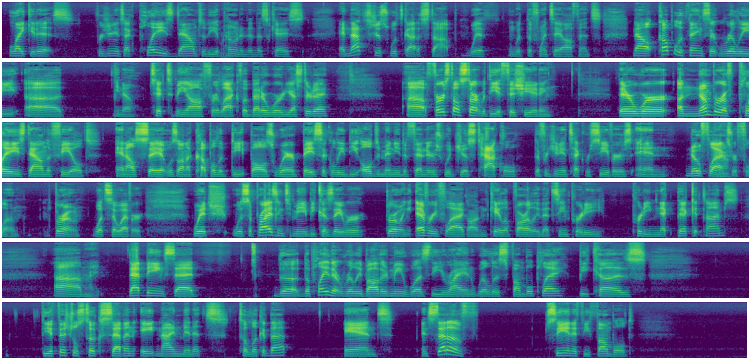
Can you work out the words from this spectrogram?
like it is. Virginia Tech plays down to the opponent in this case, and that's just what's got to stop with with the Fuente offense. Now, a couple of things that really, uh, you know, ticked me off, for lack of a better word, yesterday. Uh, first, I'll start with the officiating there were a number of plays down the field, and I'll say it was on a couple of deep balls where basically the Old Dominion defenders would just tackle the Virginia Tech receivers and no flags yeah. were flown, thrown whatsoever, which was surprising to me because they were throwing every flag on Caleb Farley that seemed pretty pretty nitpick at times. Um, right. That being said, the the play that really bothered me was the Ryan Willis fumble play because the officials took seven, eight, nine minutes to look at that. And instead of seeing if he fumbled,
